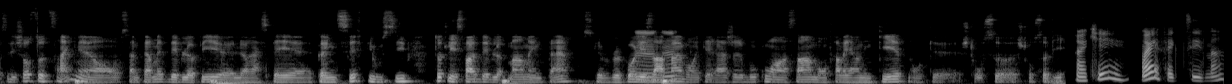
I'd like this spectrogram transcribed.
C'est des choses toutes simples, mais on- ça me permet de développer euh, leur aspect cognitif, puis aussi toutes les sphères de développement en même temps. Parce que je veux pas, les Mhm. enfants vont interagir beaucoup ensemble, vont travailler en équipe. Donc, euh, je trouve ça, je trouve ça bien. OK. Oui, effectivement.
